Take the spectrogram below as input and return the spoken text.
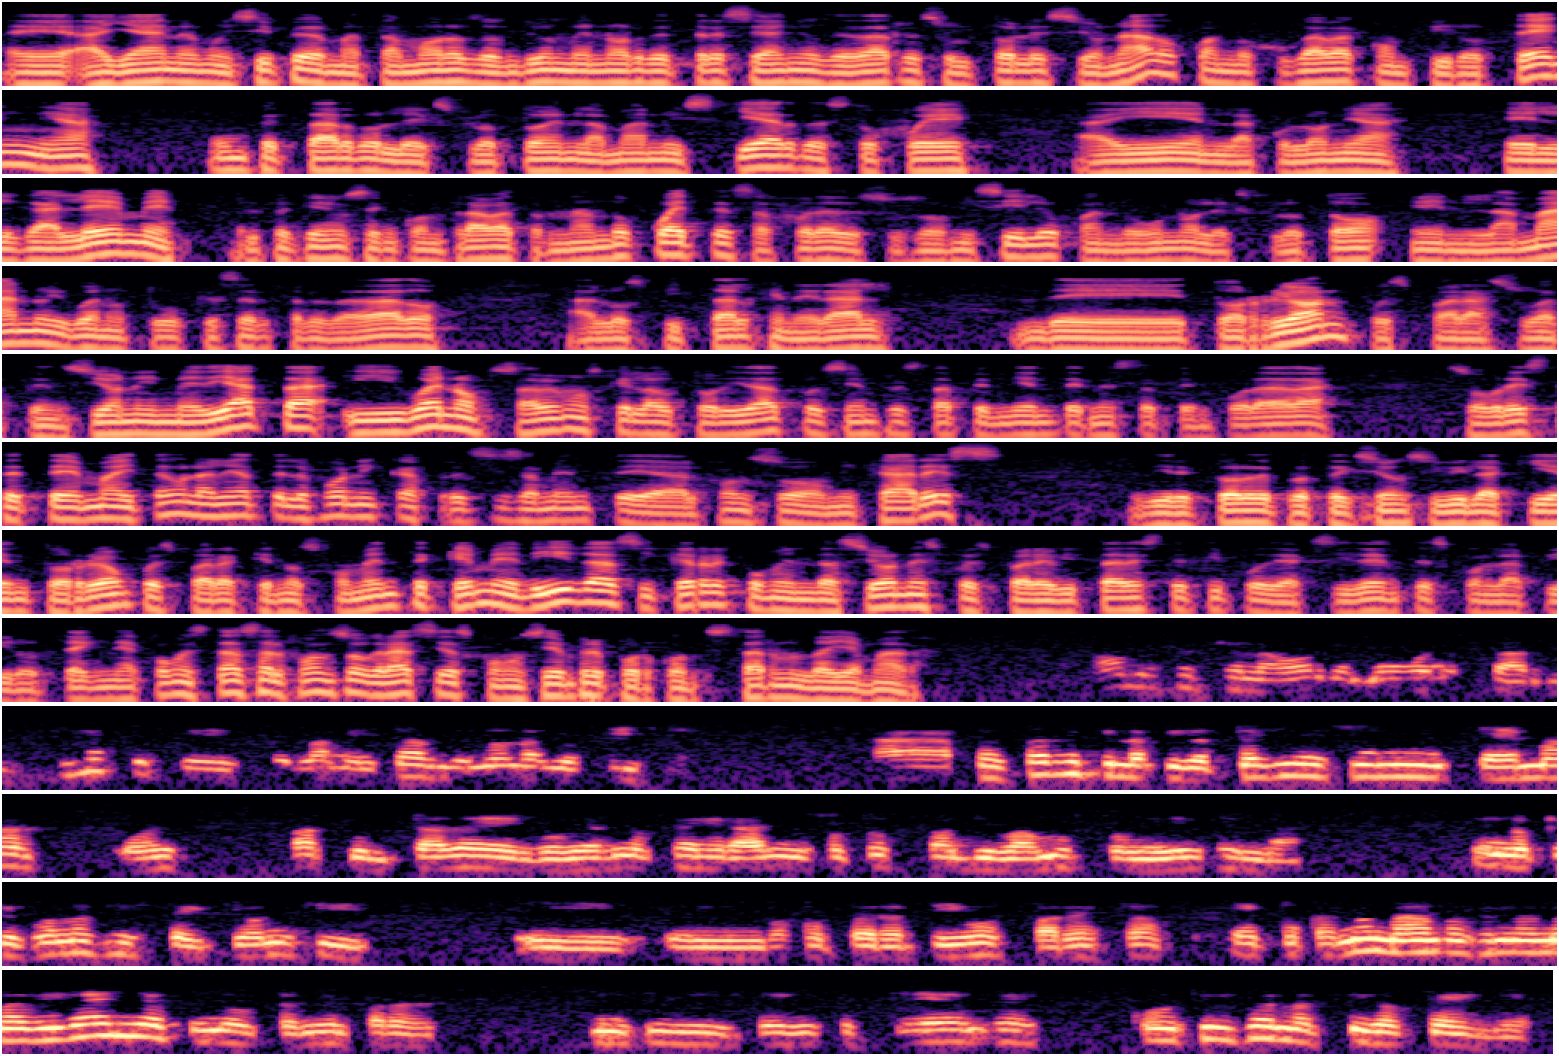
eh, allá en el municipio de Matamoros, donde un menor de 13 años de edad resultó lesionado cuando jugaba con pirotecnia. Un petardo le explotó en la mano izquierda. Esto fue ahí en la colonia El Galeme. El pequeño se encontraba tornando cohetes afuera de su domicilio cuando uno le explotó en la mano y bueno, tuvo que ser trasladado al Hospital General de Torreón, pues para su atención inmediata. Y bueno, sabemos que la autoridad pues siempre está pendiente en esta temporada sobre este tema. Y tengo la línea telefónica precisamente a Alfonso Mijares, director de Protección Civil aquí en Torreón, pues para que nos comente qué medidas y qué recomendaciones pues para evitar este tipo de accidentes con la pirotecnia. ¿Cómo estás, Alfonso? Gracias como siempre por contestarnos la llamada. Vamos a la orden, muy buenas tardes. Fíjate que es lamentable, ¿no? La noticia. A pesar de que la pirotecnia es un tema o es facultad del gobierno federal, nosotros ayudamos con ellos en, la, en lo que son las inspecciones y, y en los operativos para estas épocas, no nada más en la navideña, sino también para el 15 de septiembre, se usan las pirotecnias.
